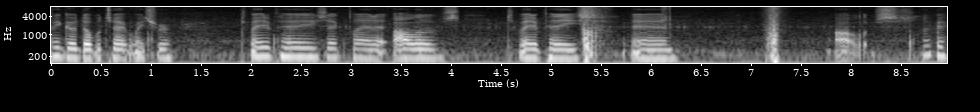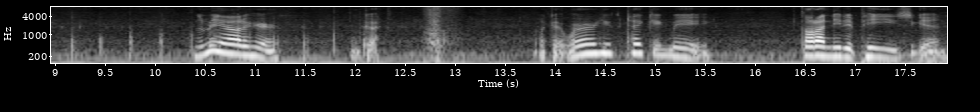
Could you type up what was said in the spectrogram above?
me go double check, make sure. Tomato paste, eggplant, olives, tomato paste, and olives. Okay. Let me out of here. Okay. Okay, where are you taking me? Thought I needed peas again.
